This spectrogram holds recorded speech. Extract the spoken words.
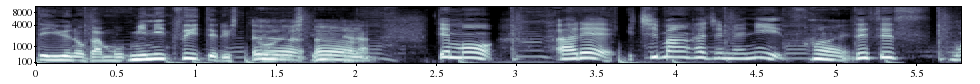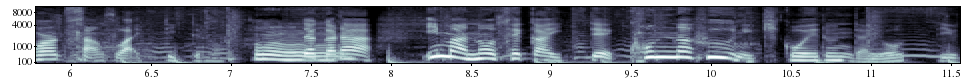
ていうのがもう身についてる人にしてみたら、うんうんでもあれ一番初めにはい。This is what sounds like って言ってるのうんうんだから今の世界ってこんな風に聞こえるんだよっていう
